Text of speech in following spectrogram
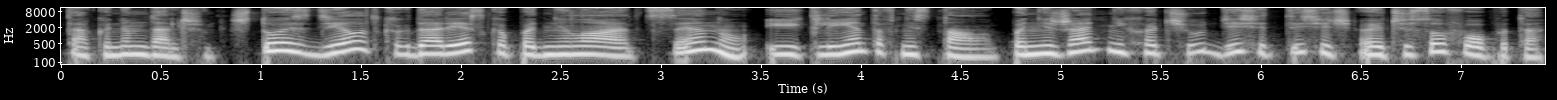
Так, идем дальше. Что сделать, когда резко подняла цену и клиентов не стало? Понижать не хочу, 10 тысяч э, часов опыта.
